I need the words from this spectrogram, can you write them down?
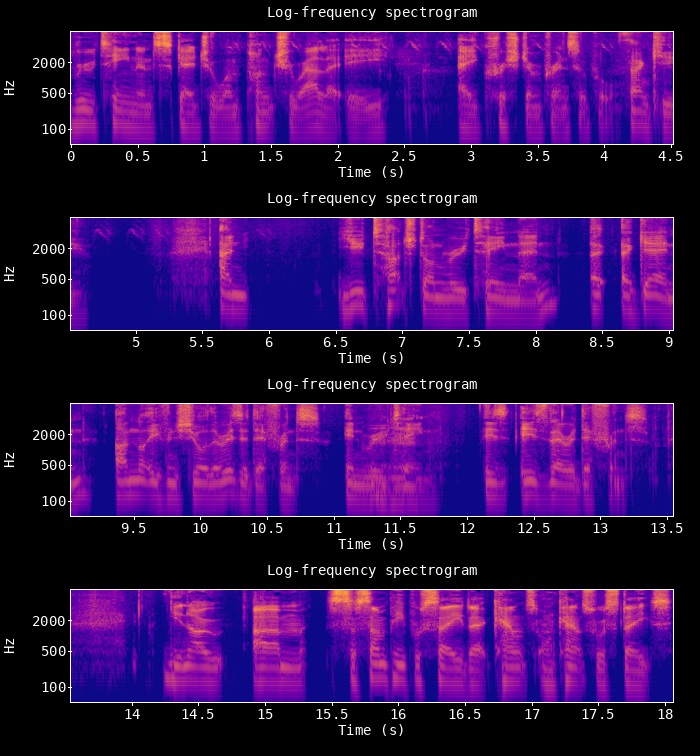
routine and schedule and punctuality a Christian principle. Thank you. And you touched on routine then. A- again, I'm not even sure there is a difference in routine. Mm-hmm. Is is there a difference? You know, um, so some people say that counts on council estates,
